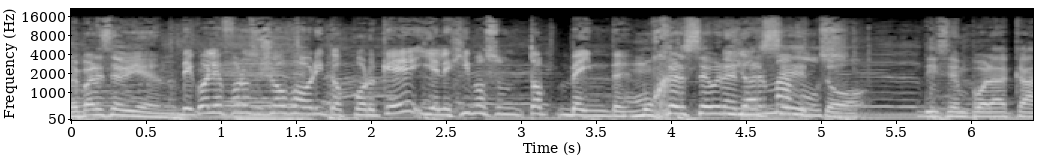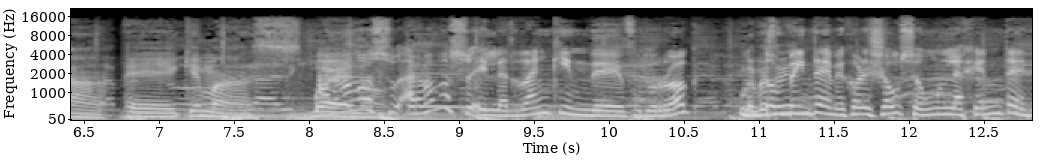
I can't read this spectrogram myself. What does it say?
Me parece bien. de cuáles fueron sus shows favoritos, por qué, y elegimos un top 20. Mujer Zebra Y en. Niceto, dicen por acá. Eh, ¿Qué más? Bueno. ¿Armamos, armamos el ranking de Futurock? ¿Un top bien. 20 de mejores shows según la gente?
